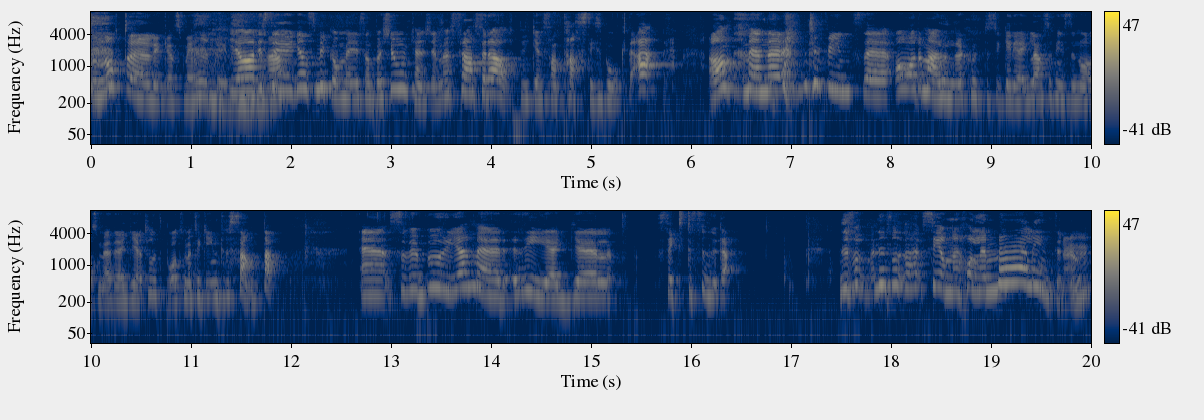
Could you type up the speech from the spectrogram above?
Så något har jag lyckats med hittills. Ja, det säger ju ganska mycket om mig som person kanske, men framförallt vilken fantastisk bok det är. Ja, men eh, det finns, eh, av de här 170 stycken reglerna så finns det några som jag reagerat lite på, som jag tycker är intressanta. Eh, Så vi börjar med regel 64. Ni får, ni får se om ni håller med eller inte nu.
